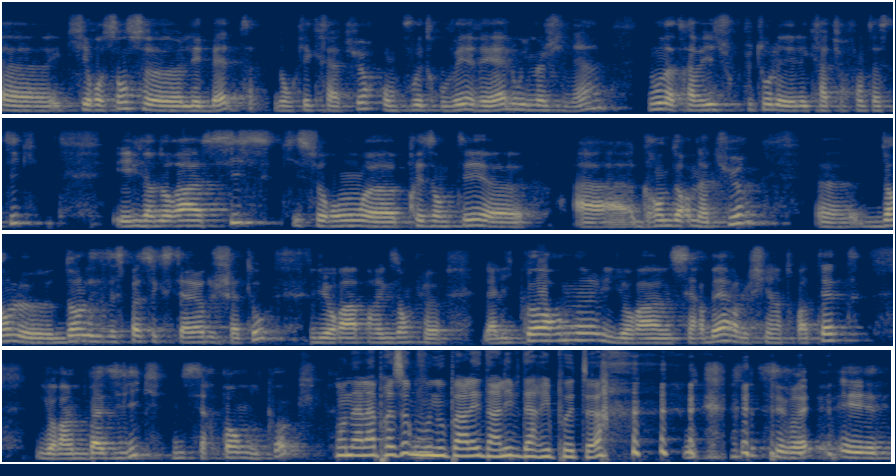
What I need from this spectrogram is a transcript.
euh, qui recense euh, les bêtes, donc les créatures qu'on pouvait trouver réelles ou imaginaires. Nous, on a travaillé sur plutôt les, créatures fantastiques et il y en aura six qui seront présentées à grandeur nature. Euh, dans, le, dans les espaces extérieurs du château. Il y aura par exemple la licorne, il y aura un cerbère, le chien à trois têtes, il y aura un basilic, mi-serpent, mi-coq. On a l'impression que vous nous parlez d'un livre d'Harry Potter. c'est vrai, et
